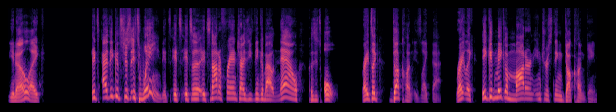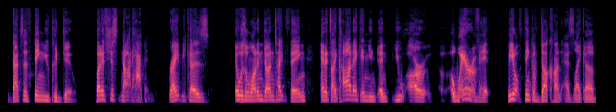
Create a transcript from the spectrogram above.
You know, like it's I think it's just it's waned. It's it's it's a it's not a franchise you think about now because it's old, right? It's like Duck Hunt is like that, right? Like they could make a modern, interesting Duck Hunt game. That's a thing you could do, but it's just not happened, right? Because it was a one and done type thing, and it's iconic, and you and you are aware of it, but you don't think of Duck Hunt as like a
